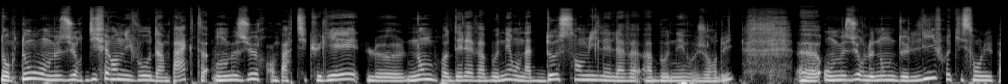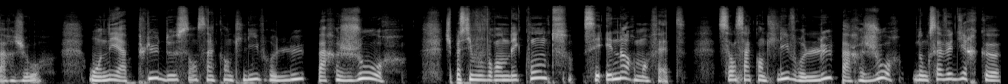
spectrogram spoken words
Donc nous, on mesure différents niveaux d'impact. On mesure en particulier le nombre d'élèves abonnés. On a 200 000 élèves abonnés aujourd'hui. Euh, on mesure le nombre de livres qui sont lus par jour. On est à plus de 150 livres lus par jour. Je sais pas si vous vous rendez compte, c'est énorme en fait. 150 livres lus par jour. Donc ça veut dire que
